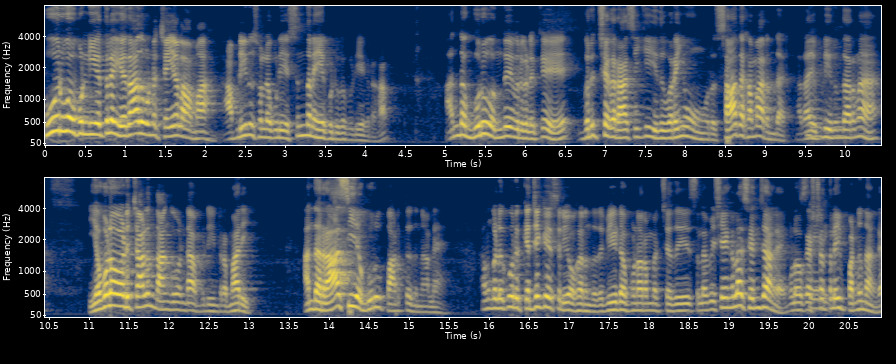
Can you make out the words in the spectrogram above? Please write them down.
பூர்வ புண்ணியத்துல ஏதாவது ஒண்ணு செய்யலாமா அப்படின்னு சொல்லக்கூடிய சிந்தனையை கொடுக்கக்கூடிய கிரகம் அந்த குரு வந்து இவர்களுக்கு விருச்சக ராசிக்கு இதுவரையும் ஒரு சாதகமா இருந்தார் அதாவது எப்படி ம், ம். இருந்தாருன்னா எவ்வளவு அடிச்சாலும் தாங்க வேண்டாம் அப்படின்ற மாதிரி அந்த ராசியை குரு பார்த்ததுனால அவங்களுக்கு ஒரு கெஜகேசரி யோகம் இருந்தது வீடை புனரமைச்சது சில விஷயங்கள்லாம் செஞ்சாங்க இவ்வளோ. கஷ்டத்துலையும் பண்ணுனாங்க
